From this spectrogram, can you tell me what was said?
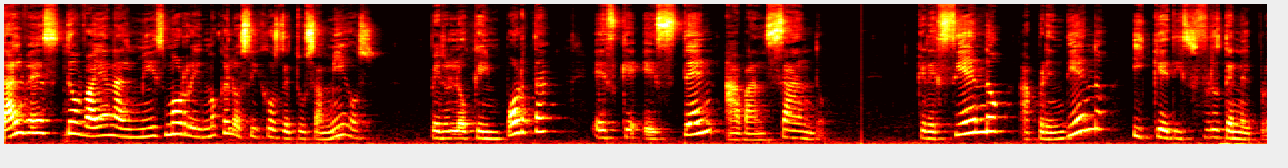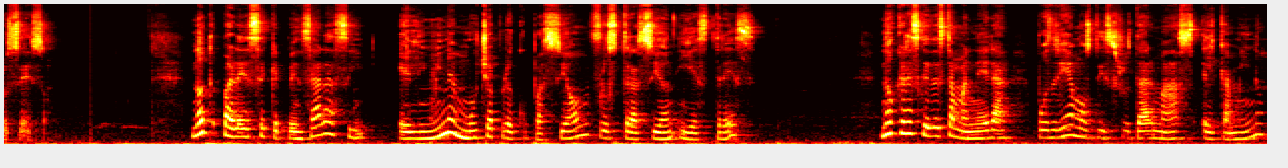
Tal vez no vayan al mismo ritmo que los hijos de tus amigos, pero lo que importa es que estén avanzando, creciendo, aprendiendo y que disfruten el proceso. ¿No te parece que pensar así elimina mucha preocupación, frustración y estrés? ¿No crees que de esta manera podríamos disfrutar más el camino?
